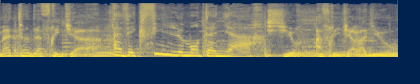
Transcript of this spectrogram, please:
Matins d'Africa avec Phil le Montagnard. sur Africa Radio.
